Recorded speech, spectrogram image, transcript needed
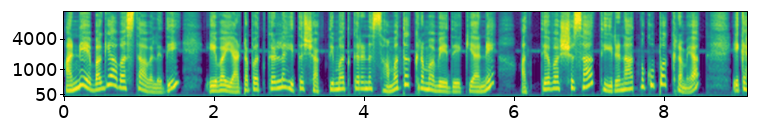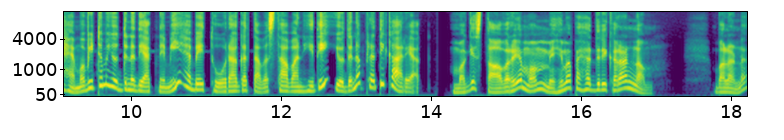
අන්න ඒ වගේ අවස්ථාවලදී ඒවා යටපත් කරලා හිත ශක්තිමත් කරන සමත ක්‍රමවේදය කියන්නේ අත්‍යවශ්‍ය සහ තීරණාත්මක උපක්‍රමයක්. ඒක හැම විටම යොදන දෙයක් නෙමෙයි. හැබැයි තෝරාගත් අවස්ථාවන්හිදී යොදන ප්‍රතිකාරයක්. මගේ ස්ථාවරය මම මෙහෙම පැහැදිලි කරන්නම්. බලන්න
